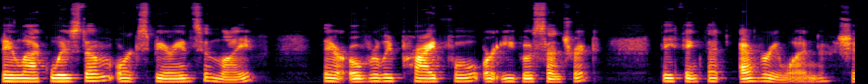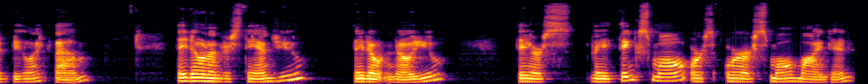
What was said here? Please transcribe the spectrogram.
They lack wisdom or experience in life. They are overly prideful or egocentric. They think that everyone should be like them. They don't understand you. They don't know you. They are they think small or or are small-minded.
